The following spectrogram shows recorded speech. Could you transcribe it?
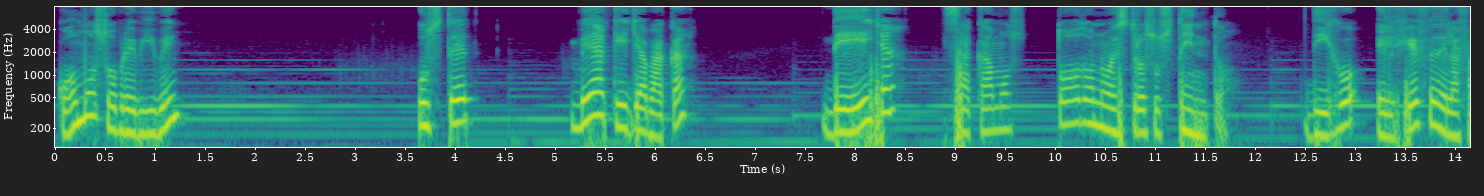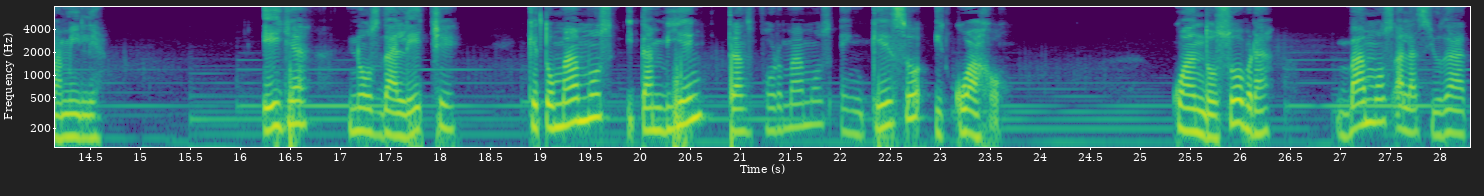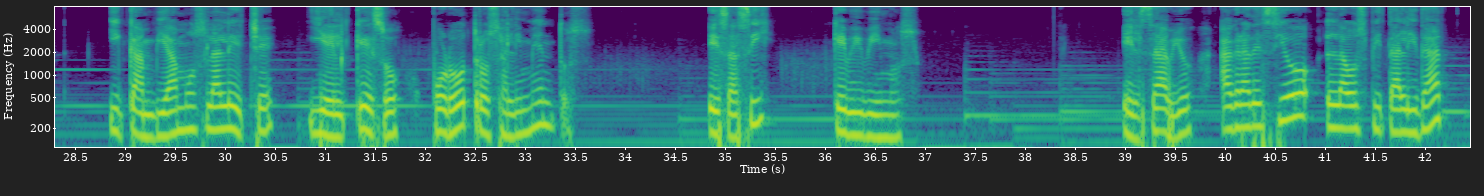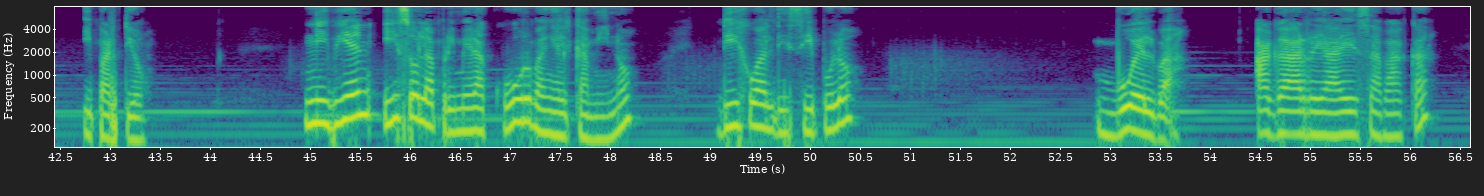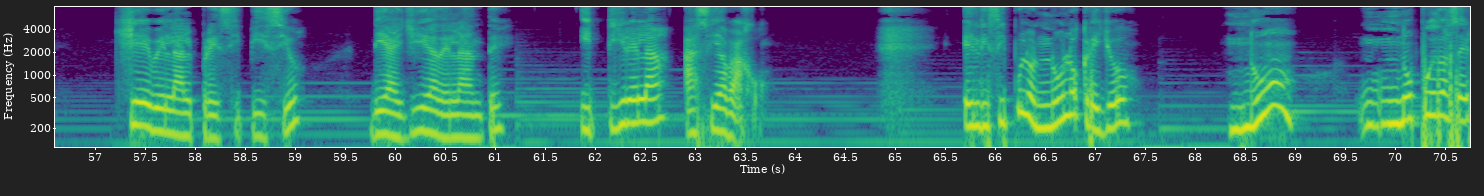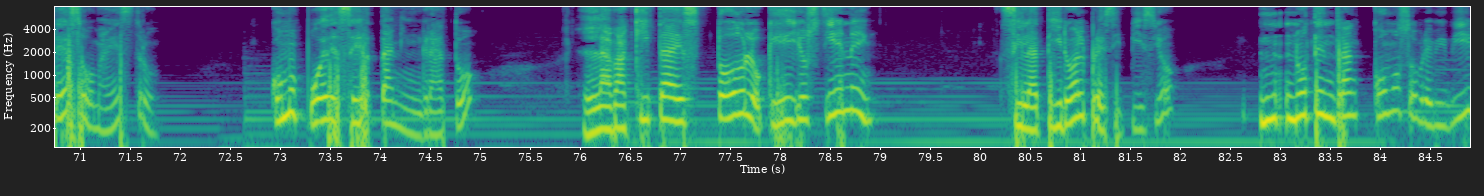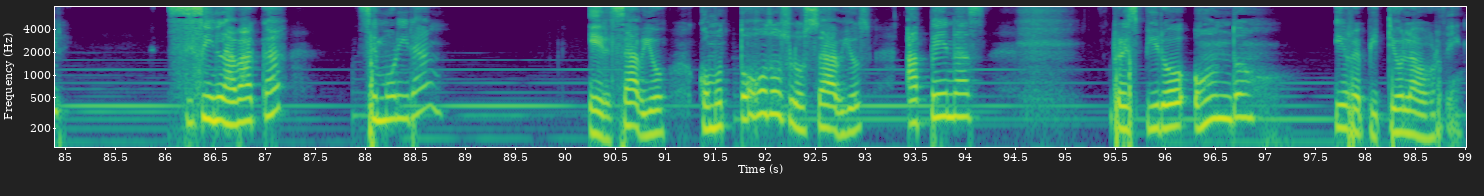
¿Cómo sobreviven? ¿Usted ve aquella vaca? De ella sacamos todo nuestro sustento, dijo el jefe de la familia. Ella nos da leche que tomamos y también transformamos en queso y cuajo. Cuando sobra, vamos a la ciudad y cambiamos la leche y el queso por otros alimentos. Es así que vivimos. El sabio agradeció la hospitalidad y partió. Ni bien hizo la primera curva en el camino, dijo al discípulo, vuelva, agarre a esa vaca llévela al precipicio, de allí adelante, y tírela hacia abajo. El discípulo no lo creyó. No, no puedo hacer eso, maestro. ¿Cómo puede ser tan ingrato? La vaquita es todo lo que ellos tienen. Si la tiro al precipicio, no tendrán cómo sobrevivir sin la vaca se morirán. El sabio, como todos los sabios, apenas respiró hondo y repitió la orden.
